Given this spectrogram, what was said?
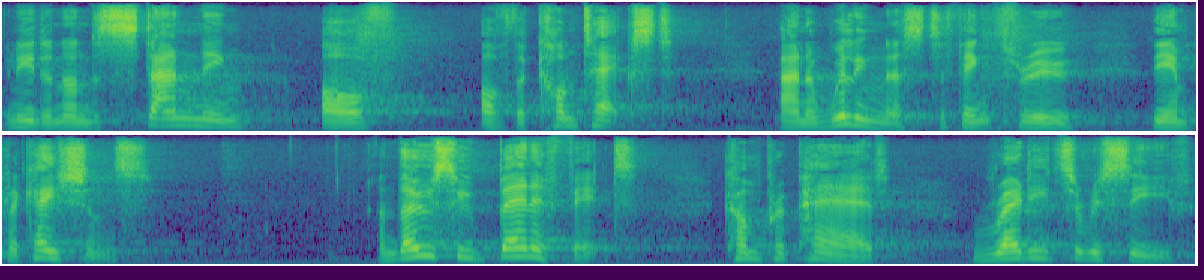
You need an understanding of, of the context and a willingness to think through the implications. And those who benefit come prepared, ready to receive.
